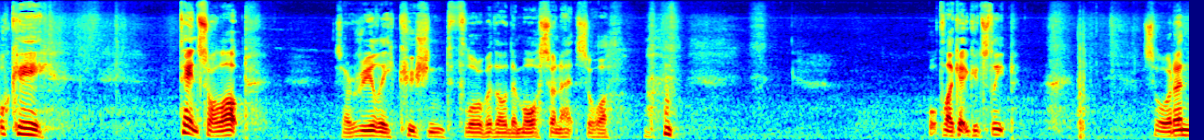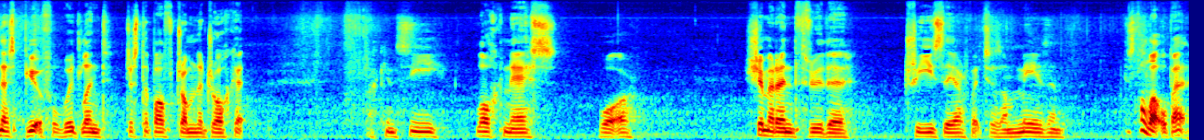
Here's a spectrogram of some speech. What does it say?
Okay, tent's all up. It's a really cushioned floor with all the moss on it, so hopefully I get a good sleep. So we're in this beautiful woodland just above Drumnadrochit. I can see Loch Ness water shimmering through the trees there, which is amazing. Just a little bit,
